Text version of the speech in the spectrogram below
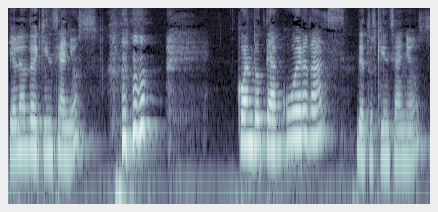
Y hablando de 15 años, cuando te acuerdas de tus 15 años,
